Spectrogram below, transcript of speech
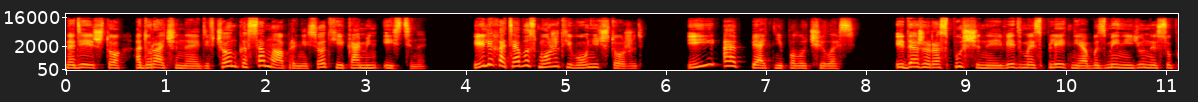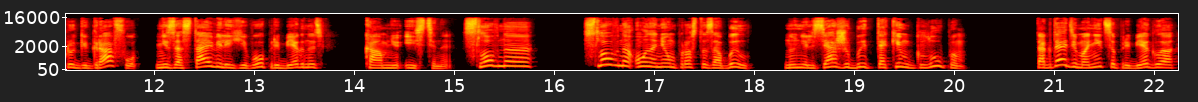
надеясь, что одураченная девчонка сама принесет ей камень истины. Или хотя бы сможет его уничтожить. И опять не получилось. И даже распущенные ведьмой сплетни об измене юной супруги графу не заставили его прибегнуть камню истины. Словно... Словно он о нем просто забыл. Но нельзя же быть таким глупым. Тогда демоница прибегла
